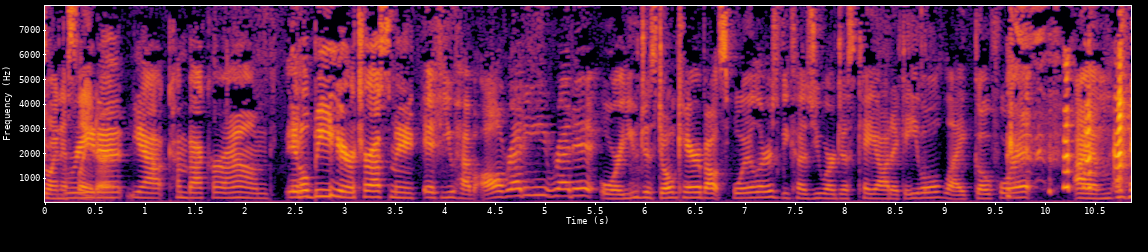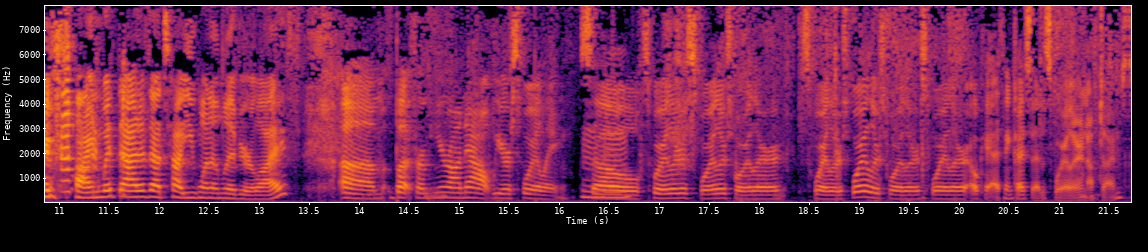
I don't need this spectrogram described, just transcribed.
Join us Read later. it. Yeah, come back around. It'll be here, trust me. If you have already read it, or you just don't care about spoilers because you are just chaotic evil, like go for it. I am I'm fine with that if that's how you want to live your life. Um, but from here on out, we are spoiling. So spoilers, spoiler, spoiler, spoiler, spoiler, spoiler, spoiler. Okay, I think I said a spoiler enough times.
